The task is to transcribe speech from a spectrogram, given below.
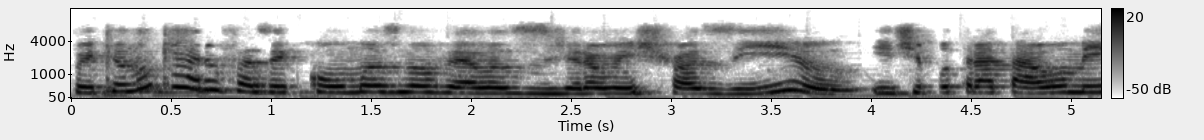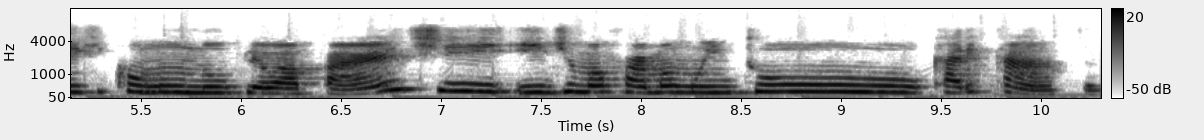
Porque eu não quero fazer como as novelas geralmente faziam e, tipo, tratavam meio que como um núcleo à parte e, de uma forma muito caricata.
